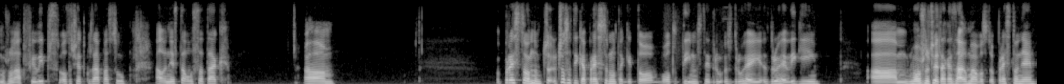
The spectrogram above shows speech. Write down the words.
možno nad Philips od začiatku zápasu, ale nestalo sa tak. Um, Preston, čo, čo sa týka Prestonu, tak je to, bol to tým z, tej dru, z, druhej, z druhej ligy. A možno, čo je taká zaujímavosť o Prestone,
